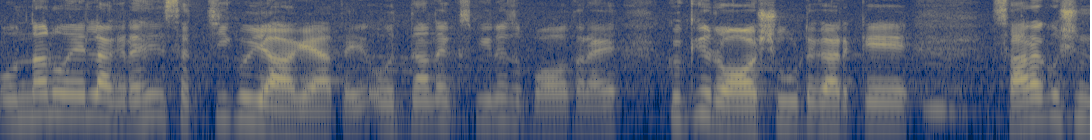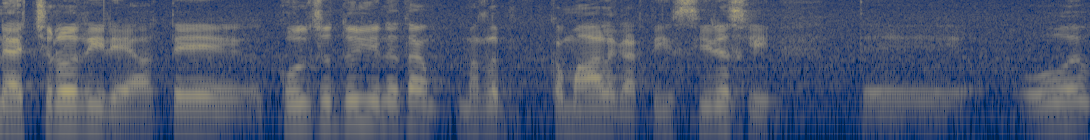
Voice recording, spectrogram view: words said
ਉਹਨਾਂ ਨੂੰ ਇਹ ਲੱਗ ਰਿਹਾ ਸੀ ਸੱਚੀ ਕੋਈ ਆ ਗਿਆ ਤੇ ਉਦਾਂ ਦਾ ਐਕਸਪੀਰੀਅੰਸ ਬਹੁਤ ਰਿਹਾ। ਕਿਉਂਕਿ ਰॉ ਸ਼ੂਟ ਕਰਕੇ ਸਾਰਾ ਕੁਝ ਨੈਚੁਰਲ ਹੀ ਰਿਹਾ ਤੇ ਕੁਲ ਸਿੱਧੂ ਜੀ ਨੇ ਤਾਂ ਮਤਲਬ ਕਮਾਲ ਕਰਤੀ ਸੀਰੀਅਸਲੀ ਤੇ ਉਹ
